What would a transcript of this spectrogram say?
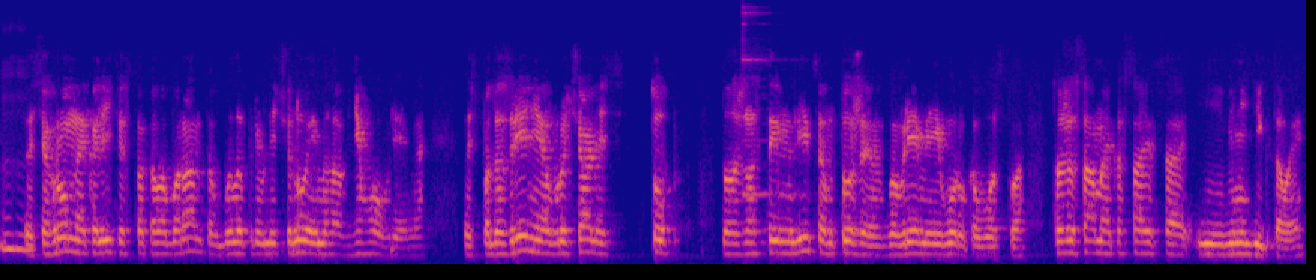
Угу. То есть огромное количество коллаборантов было привлечено именно в его время. То есть подозрения вручались топ должностным лицам тоже во время его руководства. То же самое касается и Венедиктовой.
